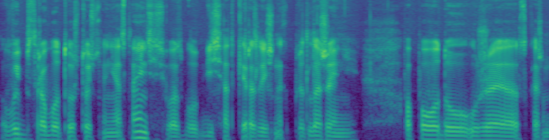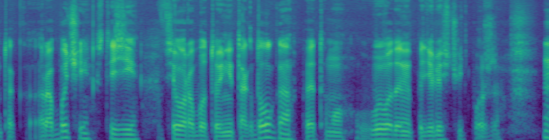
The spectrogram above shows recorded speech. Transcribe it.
вы без работы уж точно не останетесь, у вас будут десятки различных предложений. По поводу уже, скажем так, рабочей стези, всего работаю не так долго, поэтому выводами поделюсь чуть позже.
